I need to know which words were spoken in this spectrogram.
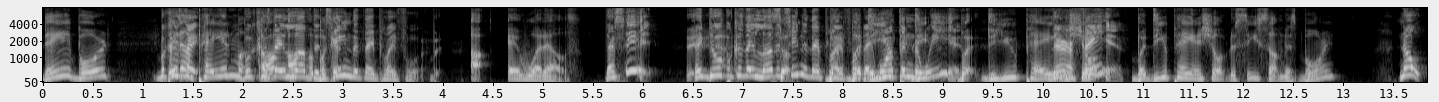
They ain't bored. because done they paying mo- because they uh, uh, love the because- team that they play for. And what else? That's it. They do it because they love the So- team that they play but- for. but They do you- want them to you- win. But do you pay? They're and a show up- fan. but do you pay and show up to see something that's boring? no,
